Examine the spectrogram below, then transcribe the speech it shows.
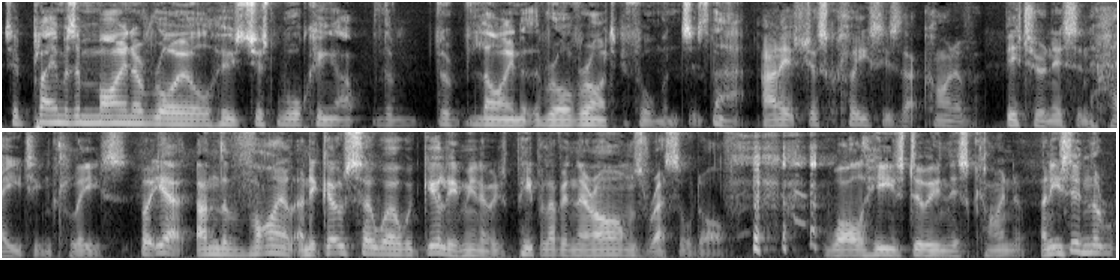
So play him as a minor royal who's just walking up the, the line at the Royal Variety Performance. It's that. and it's just Cleese's that kind of bitterness and hate in Cleese. But yeah, and the violence, and it goes so well with Gilliam. You know, people having their arms wrestled off while he's doing this kind of, and he's in the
